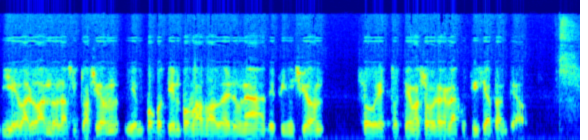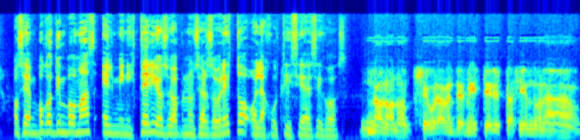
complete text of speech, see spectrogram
y evaluando la situación y en poco tiempo más va a haber una definición sobre estos temas, sobre lo que la justicia ha planteado. O sea, en poco tiempo más el ministerio se va a pronunciar sobre esto o la justicia, decís vos. No, no, no. Seguramente el ministerio está haciendo una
